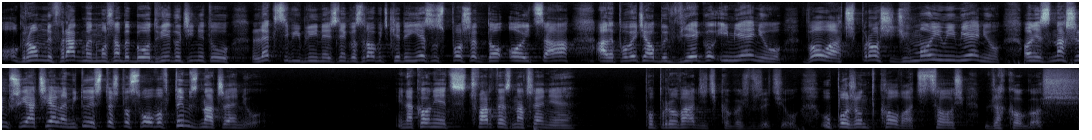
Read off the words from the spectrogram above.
ogromny fragment, można by było dwie godziny tu lekcji biblijnej z niego zrobić, kiedy Jezus poszedł do Ojca, ale powiedziałby w Jego imieniu, wołać, prosić, w moim imieniu. On jest naszym przyjacielem i tu jest też to słowo w tym znaczeniu. I na koniec czwarte znaczenie, poprowadzić kogoś w życiu, uporządkować coś dla kogoś.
